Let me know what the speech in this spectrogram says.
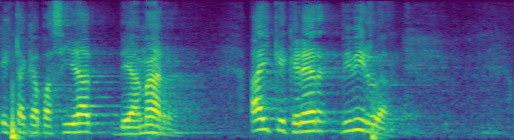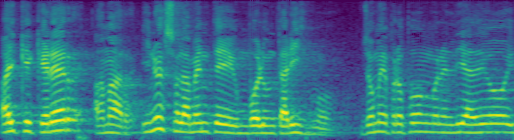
esta capacidad de amar. Hay que querer vivirla. Hay que querer amar. Y no es solamente un voluntarismo. Yo me propongo en el día de hoy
